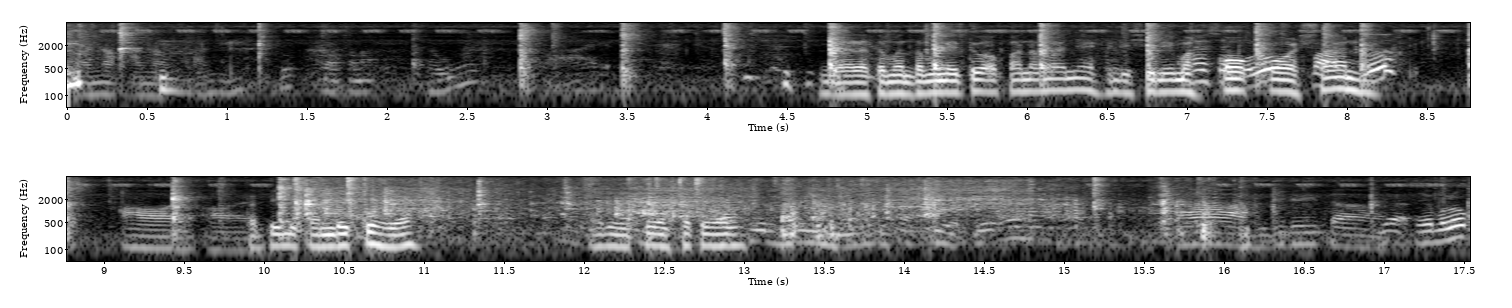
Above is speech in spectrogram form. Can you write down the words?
Anak-anak. Ya teman-teman itu apa namanya di sini mah kokosan. oh oh Tapi bukan dukuh ya. Aduh itu yang satu lagi. ah ya belum.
